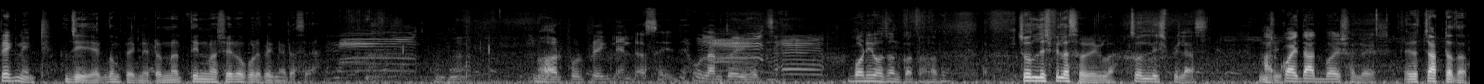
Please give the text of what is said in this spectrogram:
প্রেগনেন্ট জি একদম প্রেগনেন্ট আপনার তিন মাসের উপরে প্রেগনেন্ট আছে। ভরপুর প্রেগনেন্ট আছে উলান তৈরি হচ্ছে। বডি ওজন কত হবে? চল্লিশ প্লাস হবে এগুলা। চল্লিশ প্লাস আর কয় দাঁত বয়স হলো এটা চারটা দাঁত।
